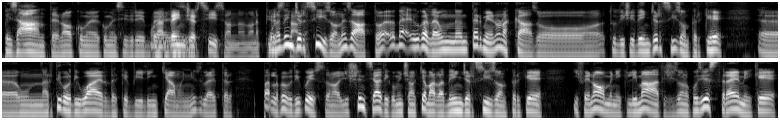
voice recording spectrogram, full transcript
pesante, no? Come, come si direbbe. Una danger season, non è più Una estate. danger season, esatto. Eh, beh, guarda, è un, un termine non a caso. Tu dici danger season perché eh, un articolo di Wired che vi linkiamo in newsletter parla proprio di questo, no? Gli scienziati cominciano a chiamarla danger season perché i fenomeni climatici sono così estremi che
